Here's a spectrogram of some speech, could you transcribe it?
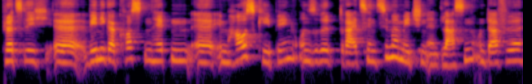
plötzlich äh, weniger Kosten hätten äh, im Housekeeping, unsere 13 Zimmermädchen entlassen und dafür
